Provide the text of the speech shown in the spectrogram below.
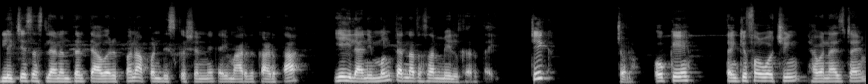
ग्लिचेस असल्यानंतर त्यावर पण आपण डिस्कशनने काही मार्ग काढता येईल आणि मग त्यांना तसा मेल करता येईल. ठीक? चलो. Okay thank you for watching have a nice time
